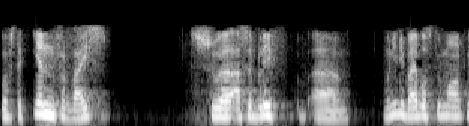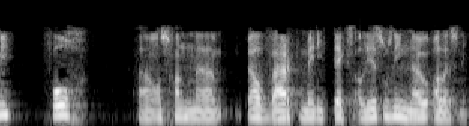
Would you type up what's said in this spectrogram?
hoofstuk 1 verwys. So asseblief uh moenie die Bybel toemaak nie. Volg uh ons gaan uh wel werk met die teks. Al lees ons nie nou alles nie.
